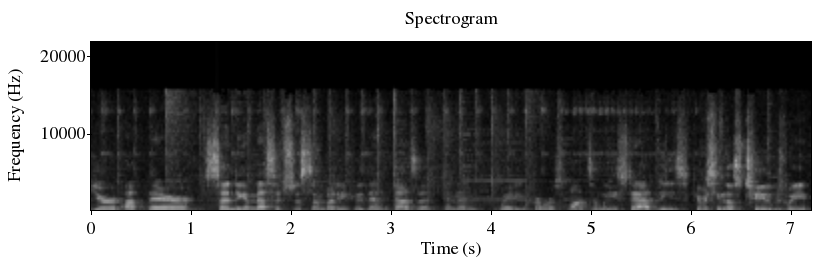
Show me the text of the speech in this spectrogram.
You're up there sending a message to somebody who then does it and then waiting for a response. And we used to have these, have you ever seen those tubes where you,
